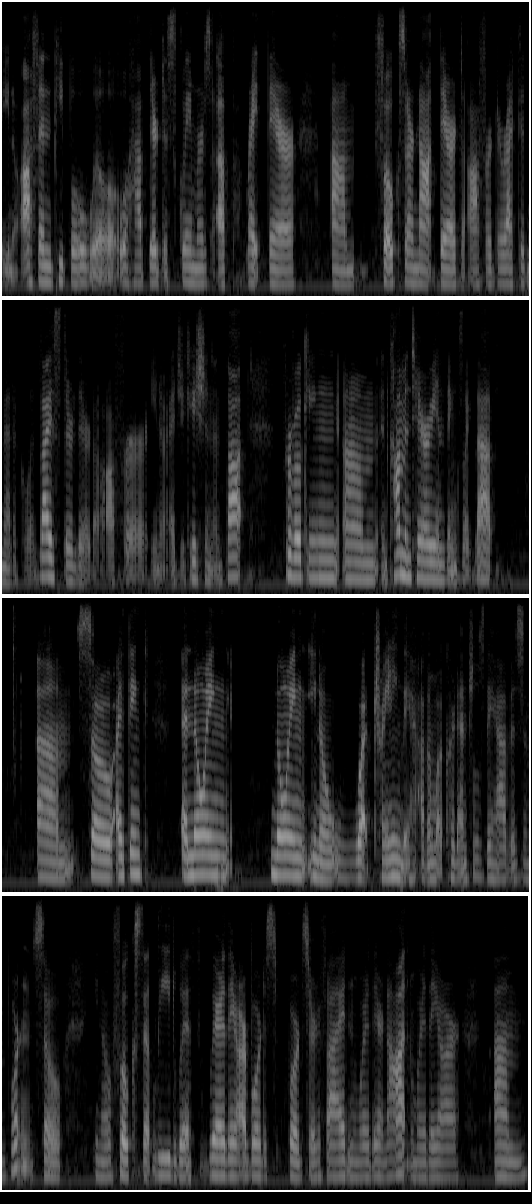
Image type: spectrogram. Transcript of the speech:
you know, often people will, will have their disclaimers up right there um, folks are not there to offer directed medical advice. They're there to offer, you know, education and thought provoking um, and commentary and things like that. Um, so I think, and knowing, knowing, you know, what training they have and what credentials they have is important. So, you know, folks that lead with where they are board board certified and where they're not, and where they are, um,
